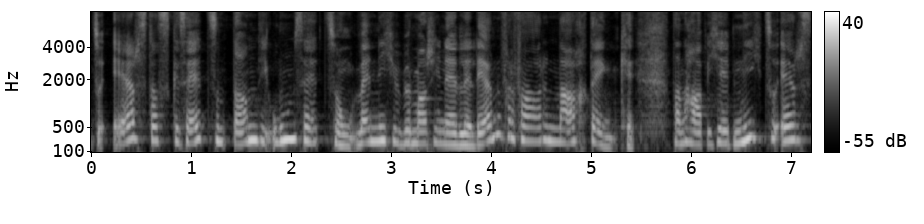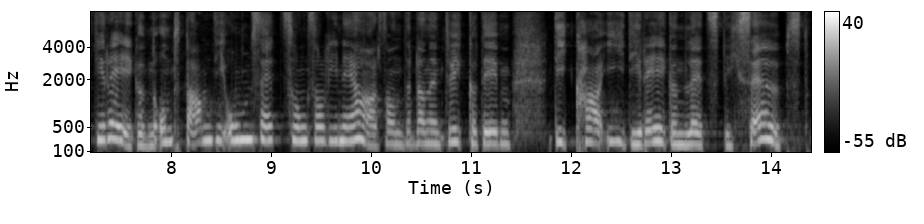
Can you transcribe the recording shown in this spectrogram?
zuerst das Gesetz und dann die Umsetzung. Wenn ich über maschinelle Lernverfahren nachdenke, dann habe ich eben nicht zuerst die Regeln und dann die Umsetzung so linear, sondern dann entwickelt eben die KI die Regeln letztlich selbst selbst?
